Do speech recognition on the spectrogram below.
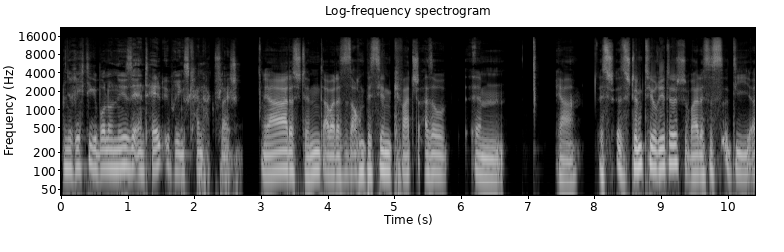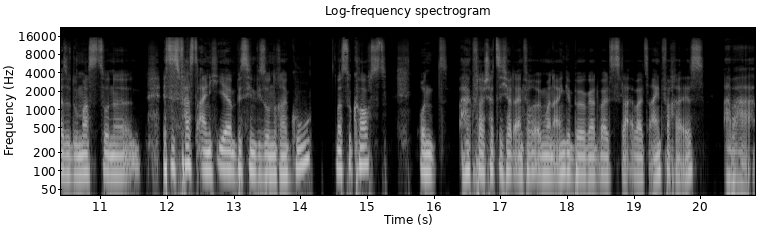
eine richtige Bolognese enthält übrigens kein Hackfleisch. Ja, das stimmt, aber das ist auch ein bisschen Quatsch. Also, ähm, ja, Es, es stimmt theoretisch, weil es ist die, also du machst so eine, es ist fast eigentlich eher ein bisschen wie so ein Ragout, was du kochst. Und Hackfleisch hat sich halt einfach irgendwann eingebürgert, weil es weil es einfacher ist. Aber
